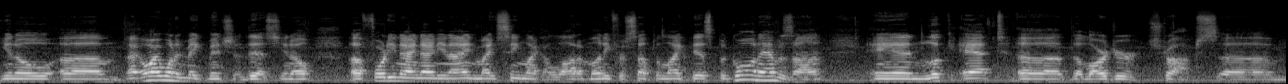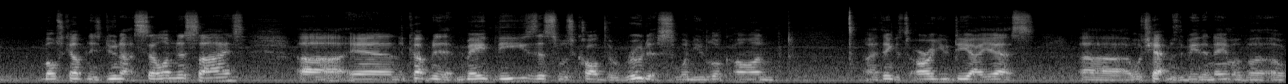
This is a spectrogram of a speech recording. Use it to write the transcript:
you know, um, I, oh, I want to make mention of this. You know, uh, $49.99 might seem like a lot of money for something like this, but go on Amazon and look at uh, the larger strops. Um, most companies do not sell them this size. Uh, and the company that made these, this was called the Rudis. When you look on, I think it's R-U-D-I-S, uh, which happens to be the name of a, a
